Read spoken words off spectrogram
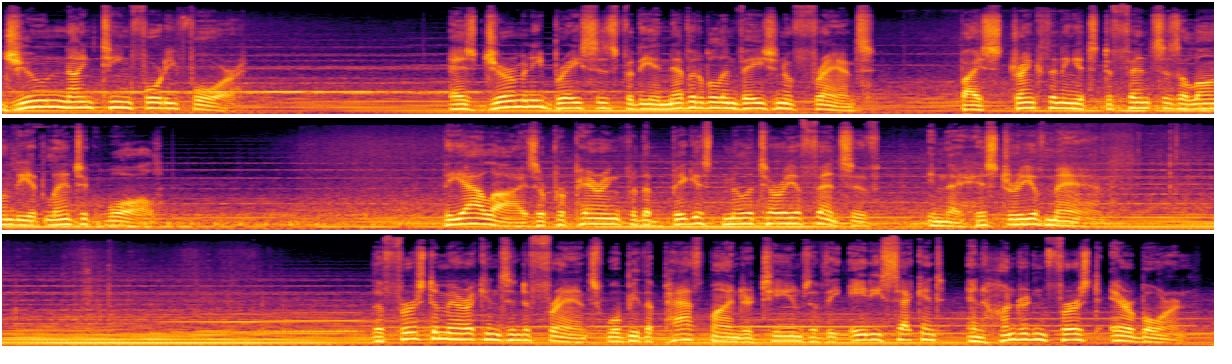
June 1944. As Germany braces for the inevitable invasion of France by strengthening its defenses along the Atlantic Wall, the Allies are preparing for the biggest military offensive in the history of man. The first Americans into France will be the Pathfinder teams of the 82nd and 101st Airborne.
